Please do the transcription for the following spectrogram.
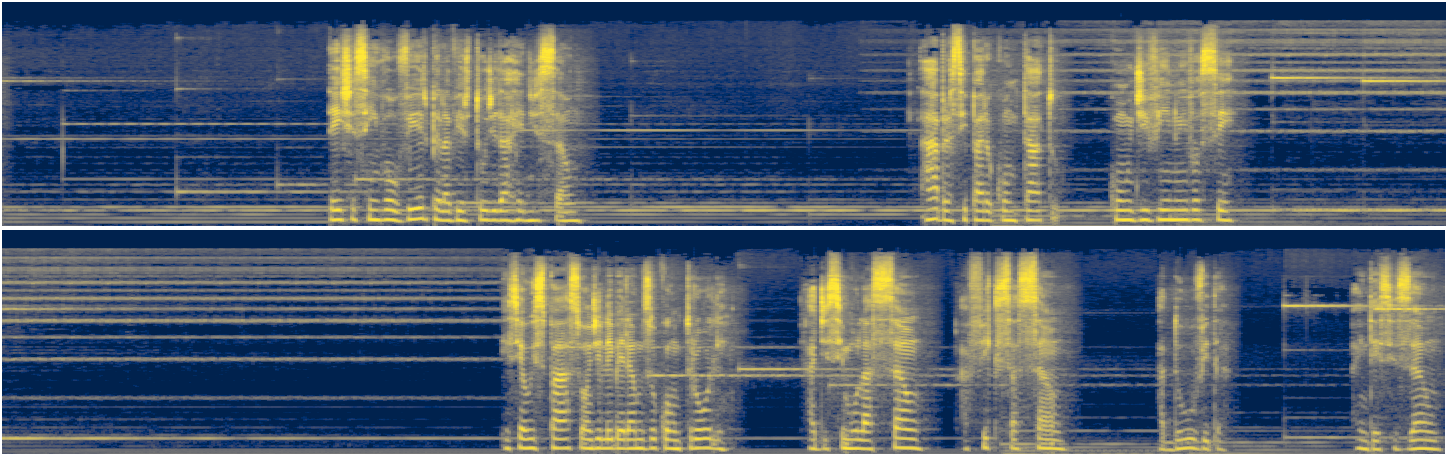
Deixe-se envolver pela virtude da rendição. Abra-se para o contato com o divino em você. Esse é o espaço onde liberamos o controle, a dissimulação, a fixação, a dúvida, a indecisão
